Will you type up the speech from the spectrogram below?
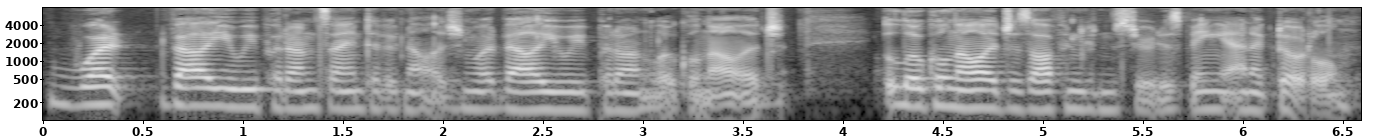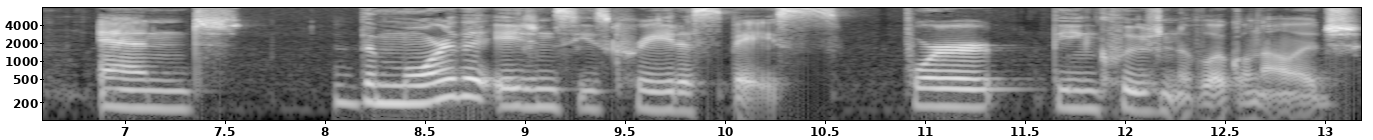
what value we put on scientific knowledge and what value we put on local knowledge. Local knowledge is often construed as being anecdotal. And the more that agencies create a space for the inclusion of local knowledge,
